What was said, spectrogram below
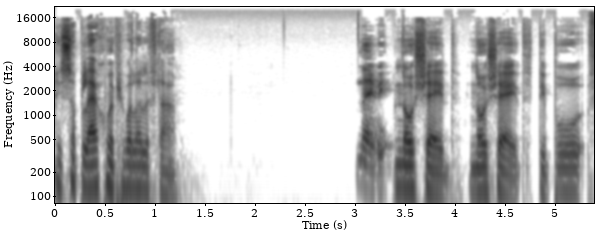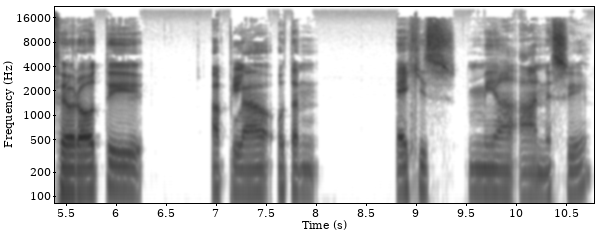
Ίσως απλά έχουμε πιο πολλά λεφτά. Maybe. No shade. No shade. Τύπου θεωρώ ότι απλά όταν έχεις μία άνεση,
